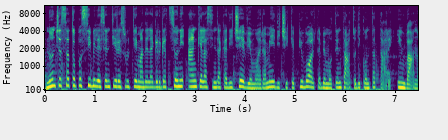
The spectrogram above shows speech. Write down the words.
Non c'è stato possibile sentire sul tema delle aggregazioni anche la sindaca di Cevio, Moira Medici, che più volte abbiamo tentato di contattare invano.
